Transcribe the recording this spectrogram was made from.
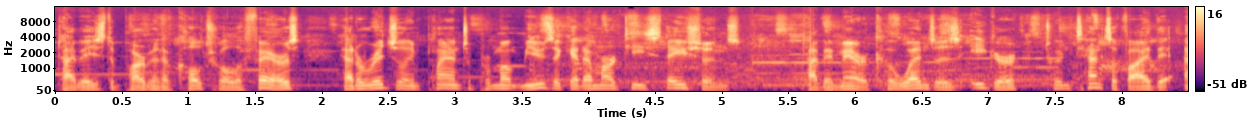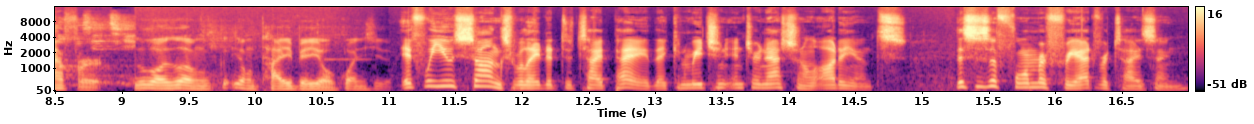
Taipei's Department of Cultural Affairs had originally planned to promote music at MRT stations. Taipei Mayor Ko Wen-je is eager to intensify the effort. If we use songs related to Taipei, they can reach an international audience. This is a form of free advertising.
